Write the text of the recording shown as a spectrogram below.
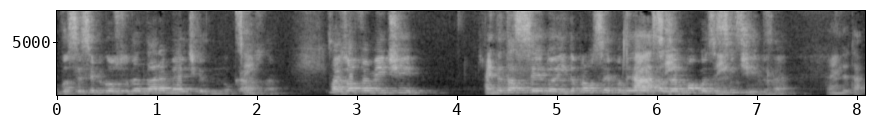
você sempre gostou da área médica, no caso, Sim. né? Mas, obviamente, ainda está cedo ainda para você poder Ah, fazer sim. alguma coisa Sim, nesse sentido, sim. né? Ainda tá.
